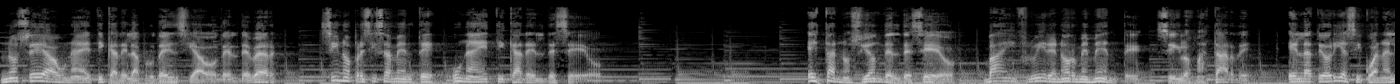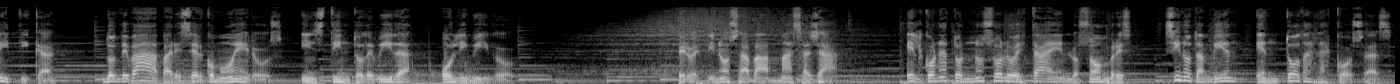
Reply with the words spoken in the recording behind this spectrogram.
no sea una ética de la prudencia o del deber, sino precisamente una ética del deseo. Esta noción del deseo va a influir enormemente, siglos más tarde, en la teoría psicoanalítica, donde va a aparecer como eros, instinto de vida o libido. Pero Spinoza va más allá. El conato no solo está en los hombres, sino también en todas las cosas.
